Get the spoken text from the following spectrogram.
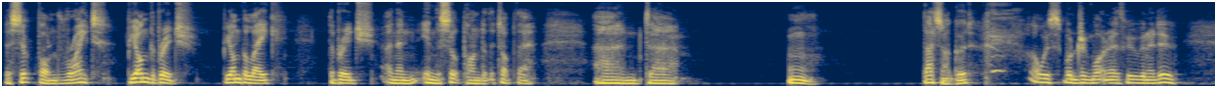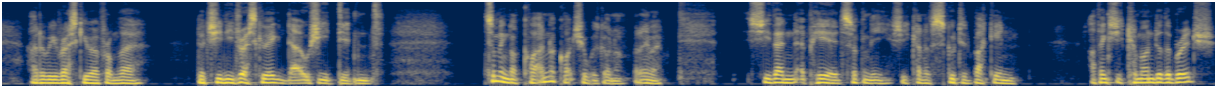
the silk pond right beyond the bridge, beyond the lake, the bridge, and then in the silk pond at the top there. And uh, mm, that's not good. I was wondering what on earth we were going to do. How do we rescue her from there? Did she need rescuing? No, she didn't. Something not quite, I'm not quite sure what was going on. But anyway, she then appeared suddenly. She kind of scooted back in. I think she'd come under the bridge,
